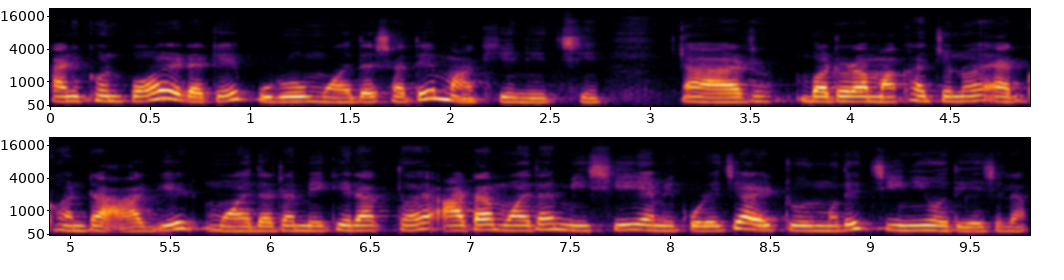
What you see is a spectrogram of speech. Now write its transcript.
খানিক্ষণ পর এটাকে পুরো ময়দার সাথে মাখিয়ে নিচ্ছি। আর বটরা মাখার জন্য এক ঘণ্টা আগে ময়দাটা মেখে রাখতে হয়। আটা ময়দা মিশিয়েই আমি করেছি আর একটু ওর মধ্যে চিনিও দিয়েছিলাম।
